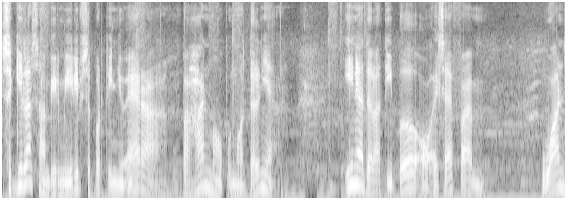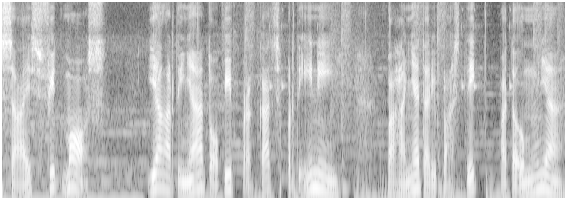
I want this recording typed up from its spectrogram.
Sekilas hampir mirip seperti New Era, bahan maupun modelnya. Ini adalah tipe OSFM, One Size Fit Most, yang artinya topi perekat seperti ini. Bahannya dari plastik pada umumnya.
